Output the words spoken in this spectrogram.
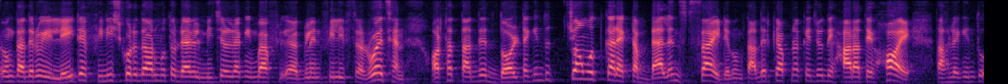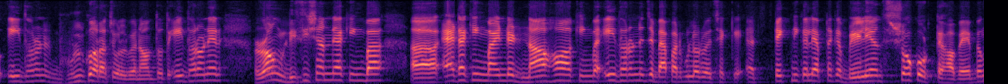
এবং তাদের ওই লেটে ফিনিশ করে দেওয়ার মতো ড্যারেল মিচেলরা কিংবা গ্লেন ফিলিপসরা রয়েছেন। অর্থাৎ তাদের দলটা কিন্তু চমৎকার একটা ব্যালেন্সড সাইড এবং তাদেরকে আপনাকে যদি হারাতে হয়, তাহলে কিন্তু এই ধরনের ভুল করা চলবে না। অন্তত এই ধরনের রং ডিসিশন নেওয়া কিংবা অ্যাটাকিং মাইন্ডেড না হওয়া কিংবা এই ধরনের যে ব্যাপারগুলো রয়েছে টেকনিক্যালি আপনাকে ব্রিলিয়ান্স শো করতে হবে এবং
